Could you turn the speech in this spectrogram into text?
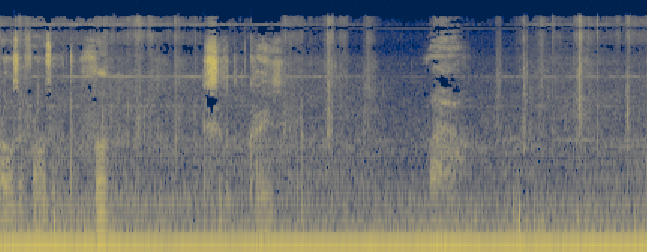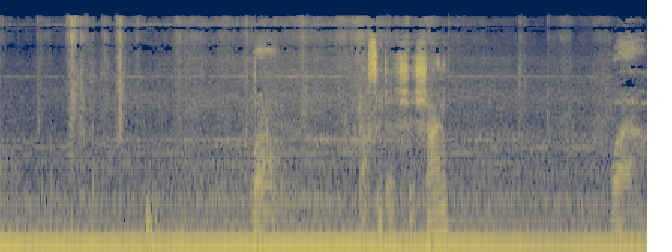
frozen, frozen. What the fuck? This shit looking crazy. Wow. Wow. Y'all see this shit shiny? Wow.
